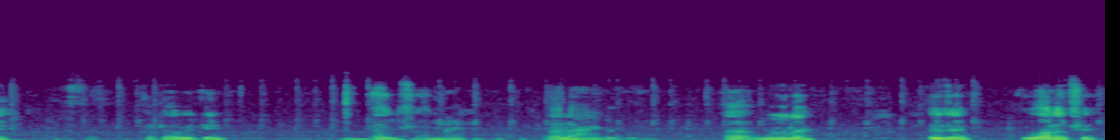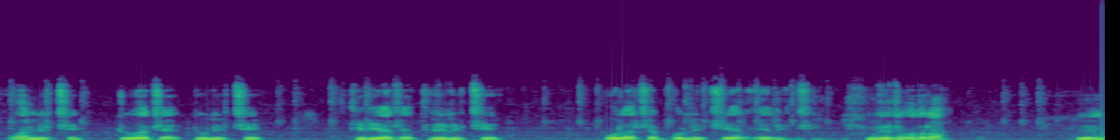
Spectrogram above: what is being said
A এটা হবে কি? অ্যান্সার তাই না? হ্যাঁ বুঝো না? এই যে ওয়ান আছে ওয়ান লিখছি টু আছে টু লিখছি থ্রি আছে থ্রি লিখছি। ফোর আছে ফোর লিখছি আর এ লিখছি। বুঝেছ কতটা হুম?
